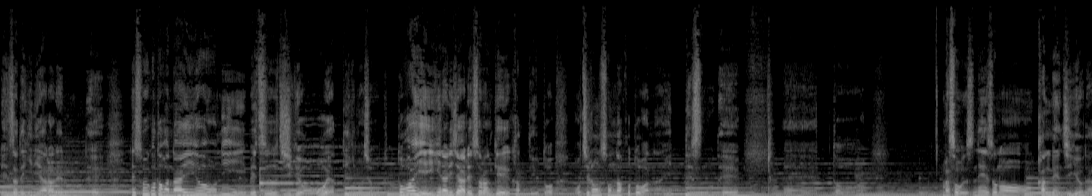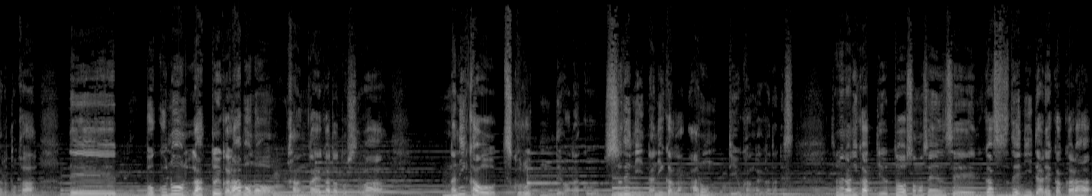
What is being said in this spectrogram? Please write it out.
連鎖的にやられるのででそういうことがないように別事業をやっていきましょうと。とはいえいきなりじゃあレストラン経営かっていうともちろんそんなことはないですので、えー、まあ、そうですね。その関連事業であるとか。で僕のラというかラボの考え方としては何かを作るんではなくすでに何かがあるんっていう考え方です。それは何かっていうとその先生がすでに誰かから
